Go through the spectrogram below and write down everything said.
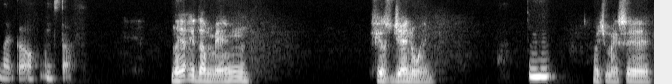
let go and stuff. No, y también feels genuine, hmm which makes it,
